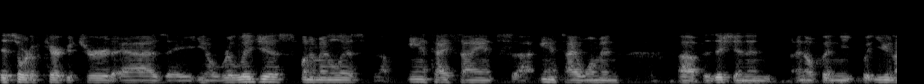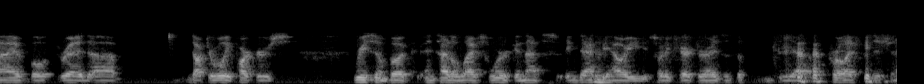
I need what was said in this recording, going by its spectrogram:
is sort of caricatured as a you know religious fundamentalist, uh, anti-science, uh, anti-woman uh, position. And I know Clinton, but you and I have both read uh, Dr. Willie Parker's recent book entitled Life's Work, and that's exactly mm-hmm. how he sort of characterizes the, the uh, pro-life position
